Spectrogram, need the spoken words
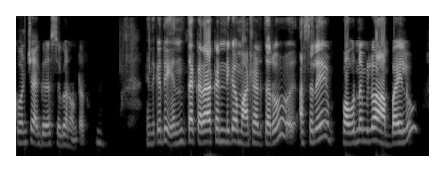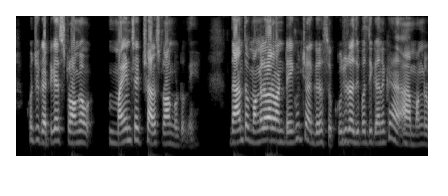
కొంచెం అగ్రెసివ్గానే ఉంటారు. ఎందుకంటే ఎంత కరాఖండిగా మాట్లాడతారో అసలే పౌర్ణమిలో ఆ అబ్బాయిలు కొంచెం గట్టిగా స్ట్రాంగ్ మైండ్ సెట్ చాలా స్ట్రాంగ్ ఉంటుంది. దాంతో మంగళవారం అంటే కొంచెం అగ్రెసివ్ కుజుడు అధిపతి కనుక ఆ మంగళ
